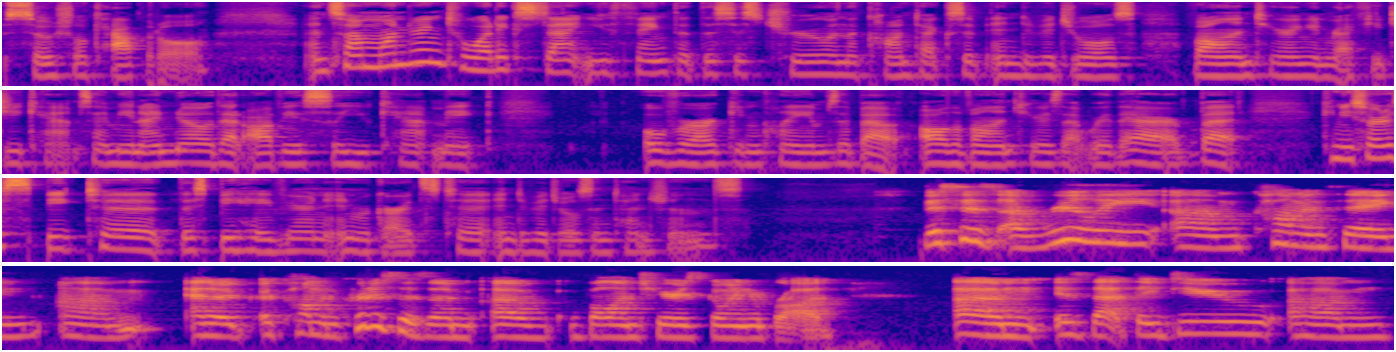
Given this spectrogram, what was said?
social capital. And so I'm wondering to what extent you think that this is true in the context of individuals volunteering in refugee camps. I mean, I know that obviously you can't make overarching claims about all the volunteers that were there. But can you sort of speak to this behavior in, in regards to individuals' intentions? This is a really um, common thing um, and a, a, common criticism of volunteers going abroad um, is that they do, um,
